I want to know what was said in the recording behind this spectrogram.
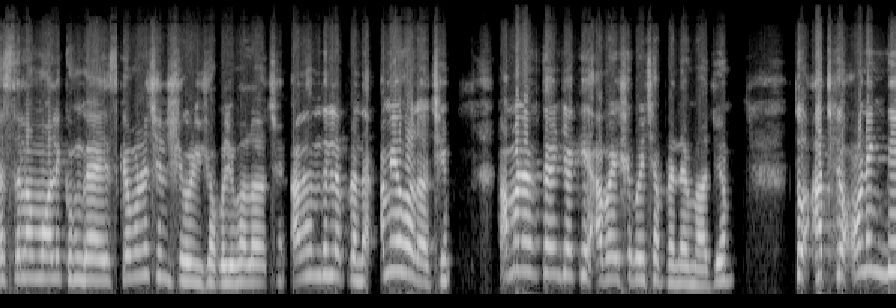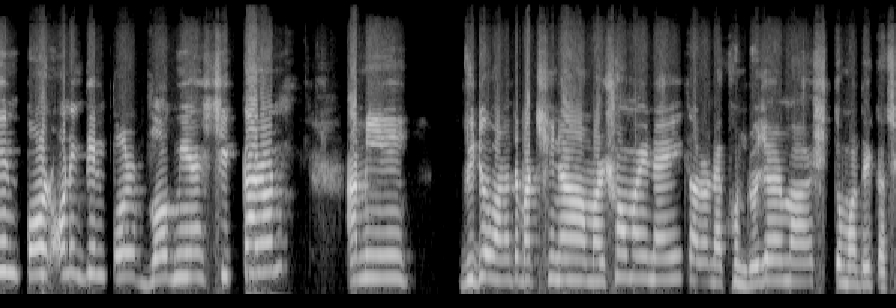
আসসালামু আলাইকুম গাইস কেমন আছেন? শিওরি সকলেই ভালো আছেন। আলহামদুলিল্লাহ আপনাদের আমিও ভালো আছি। আমার আফতার যাকে আবার এসে পড়েছে আপনাদের মাঝে। তো আজকে অনেক দিন পর, অনেক দিন পর ব্লগ নিয়ে আসছি। কারণ আমি ভিডিও বানাতে পারছি না, আমার সময় নেই। কারণ এখন রোজার মাস, তোমাদের কাছে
